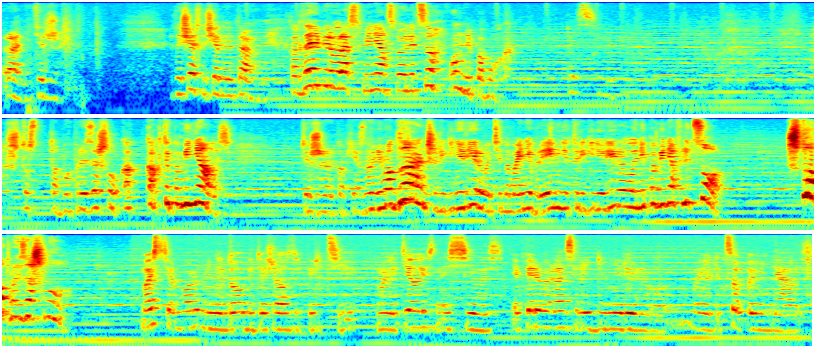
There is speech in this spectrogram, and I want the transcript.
Рани, держи. Это часть лечебной травмы. Когда я первый раз менял свое лицо, он мне помог. Спасибо. А Что с тобой произошло? Как, как ты поменялась? Ты же, как я знаю, не могла раньше регенерировать, и на войне времени ты регенерировала, не поменяв лицо. Что произошло? Мастер Вор меня долго держал заперти. Мое тело износилось. Я первый раз регенерировала. Мое лицо поменялось.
